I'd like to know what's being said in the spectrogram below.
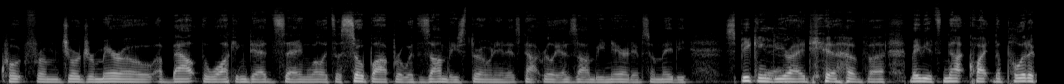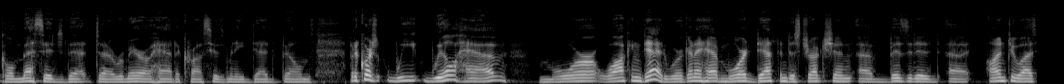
quote from George Romero about The Walking Dead, saying, "Well, it's a soap opera with zombies thrown in. It's not really a zombie narrative." So maybe speaking yeah. to your idea of uh, maybe it's not quite the political message that uh, Romero had across his many Dead films. But of course, we will have more Walking Dead. We're going to have more death and destruction uh, visited uh, onto us.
